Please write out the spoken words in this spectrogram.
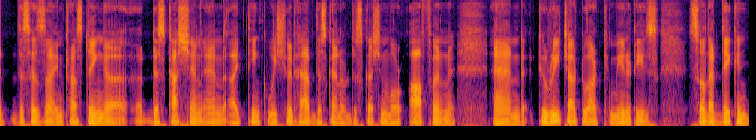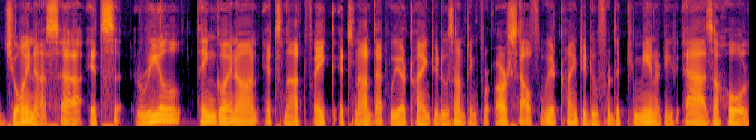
it, this is an interesting uh, discussion, and I think we should have this kind of discussion more often, and to reach out to our communities so that they can join us. Uh, it's real thing going on. It's not fake. It's not that we are trying to do something for ourselves. We are trying to do for the community as a whole.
